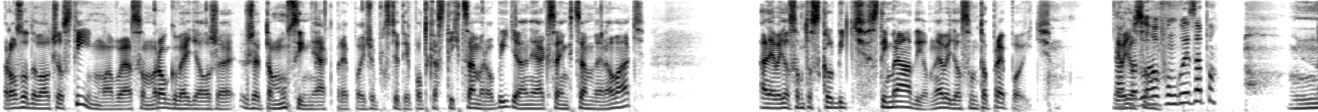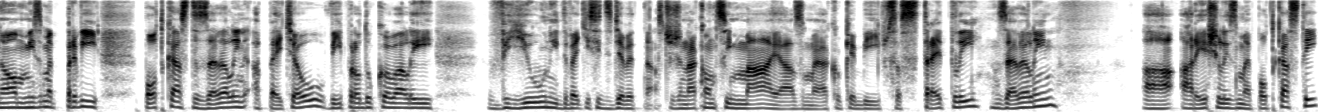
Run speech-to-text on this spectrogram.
rozhodoval, čo s tým, lebo ja som rok vedel, že, že to musím nejak prepojiť, že proste tie podcasty chcem robiť a nejak sa im chcem venovať. A nevedel som to sklbiť s tým rádiom, nevedel som to prepojiť. Ako Nevedel dlho funguje ZAPO? No, my sme prvý podcast s Evelyn a Peťou vyprodukovali v júni 2019, čiže na konci mája sme ako keby sa stretli s Evelyn a, a riešili sme podcasty.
